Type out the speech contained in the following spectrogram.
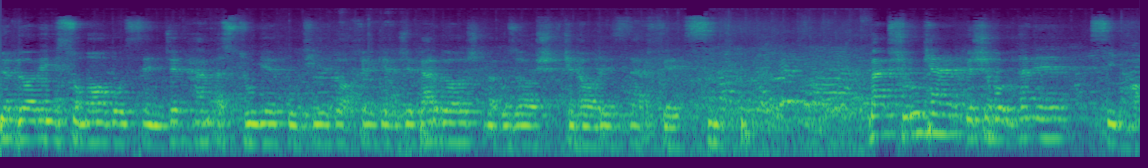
مقداری سماق و سنجد هم از توی قوطی داخل گنجه برداشت و گذاشت کنار ظرف سیر بعد شروع کرد به شمردن سینها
